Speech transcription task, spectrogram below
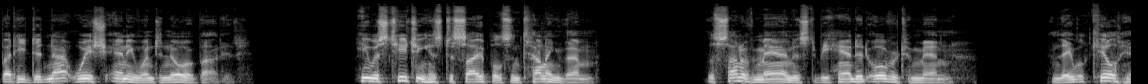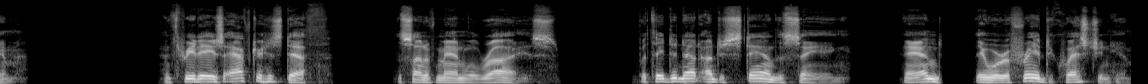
but he did not wish anyone to know about it. He was teaching his disciples and telling them, The Son of Man is to be handed over to men, and they will kill him. And three days after his death, the Son of Man will rise. But they did not understand the saying, and they were afraid to question him.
